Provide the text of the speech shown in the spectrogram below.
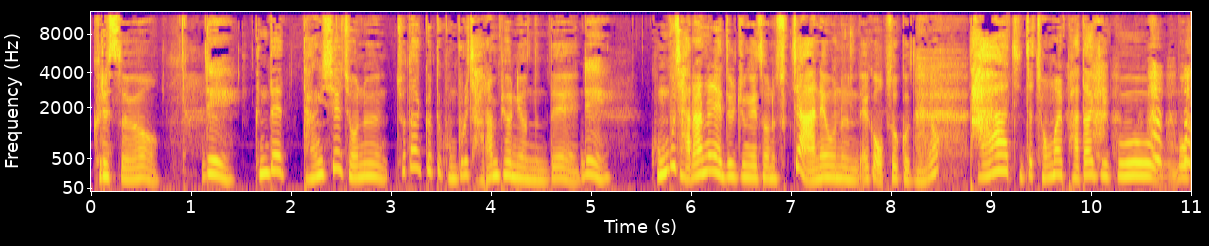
그랬어요. 네. 근데 당시에 저는 초등학교 때 공부를 잘한 편이었는데 네. 공부 잘하는 애들 중에서는 숙제 안 해오는 애가 없었거든요. 다 진짜 정말 바닥이고 뭐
